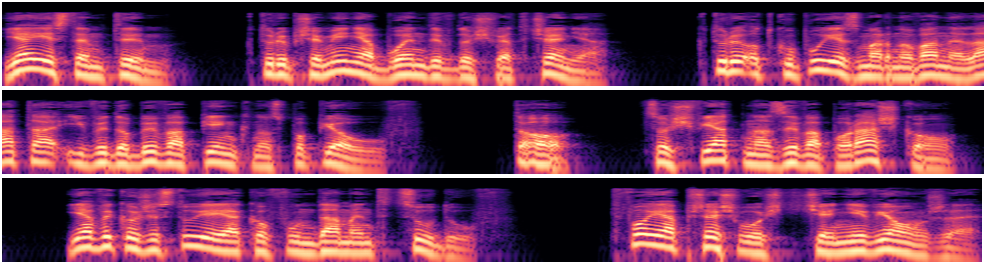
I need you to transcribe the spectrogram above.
Ja jestem tym, który przemienia błędy w doświadczenia, który odkupuje zmarnowane lata i wydobywa piękno z popiołów. To, co świat nazywa porażką, ja wykorzystuję jako fundament cudów. Twoja przeszłość cię nie wiąże.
